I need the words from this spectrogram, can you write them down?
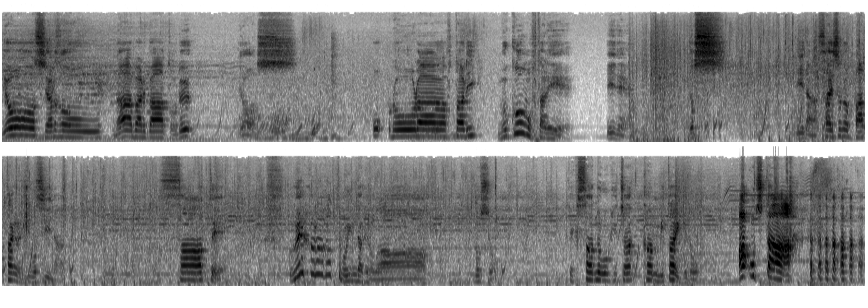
う。よーしやるぞ縄張りバトル。よし。おローラー2人向こうも2人。いいね。よし。いいな。最初のバッタンが気持ちいいな。さーて上から上がってもいいんだけどな。どうしよう。敵さんの動き若干見たいけど。あ落ちた。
